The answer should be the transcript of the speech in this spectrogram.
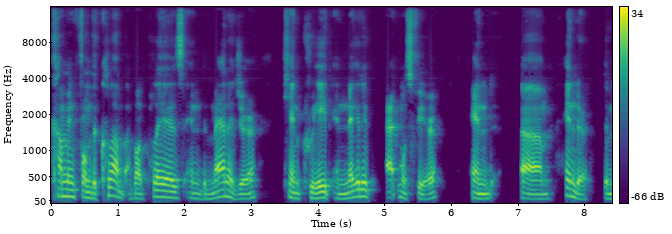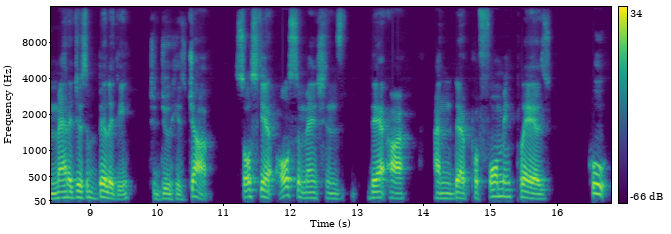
coming from the club about players and the manager can create a negative atmosphere and um, hinder the manager's ability to do his job. Solskjaer also mentions there are underperforming players who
